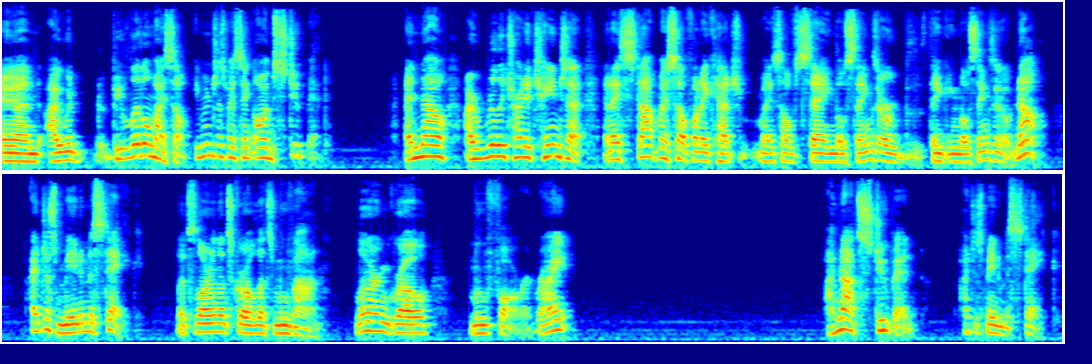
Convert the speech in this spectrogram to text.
And I would belittle myself, even just by saying, oh, I'm stupid. And now I really try to change that. And I stop myself when I catch myself saying those things or thinking those things. I go, no, I just made a mistake. Let's learn, let's grow, let's move on. Learn, grow, move forward, right? I'm not stupid. I just made a mistake.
